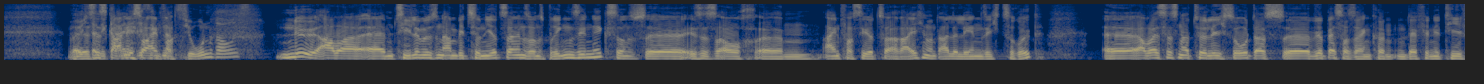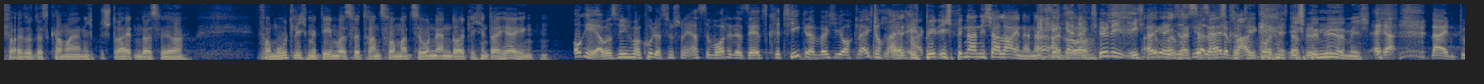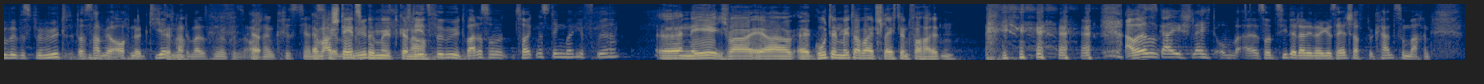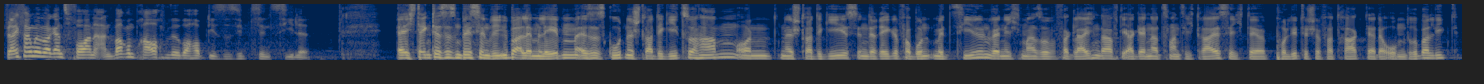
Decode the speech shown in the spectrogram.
Weil es ist gar nicht so einfach. Raus? Nö, aber ähm, Ziele müssen ambitioniert sein, sonst bringen sie nichts, sonst äh, ist es auch ähm, einfach, sie zu erreichen und alle lehnen sich zurück. Äh, aber es ist natürlich so, dass äh, wir besser sein könnten, definitiv. Also das kann man ja nicht bestreiten, dass wir vermutlich mit dem, was wir Transformation nennen, deutlich hinterherhinken. Okay, aber das finde ich mal cool. Das sind schon erste Worte der Selbstkritik. Da möchte ich auch gleich noch Äh, Ich einhaken. bin, ich bin da nicht alleine, ne? ja, natürlich. Ich ja nicht, was heißt alleine verantwortlich Ich bemühe mich. Ja, nein, du bist bemüht. Das haben wir auch notiert. Genau. Warte mal, das müssen wir kurz Ja. aufschreiben. Christian Er war stets bemüht, genau. Stets bemüht. War das so ein Zeugnisding bei dir früher? Äh, nee, ich war eher äh, gut in Mitarbeit, schlecht in Verhalten. Aber das ist gar nicht schlecht, um äh, so Ziele dann in der Gesellschaft bekannt zu machen. Vielleicht fangen wir mal ganz vorne an. Warum brauchen wir überhaupt diese 17 Ziele? Äh, Ich denke, das ist ein bisschen wie überall im Leben. Es ist gut, eine Strategie zu haben und eine Strategie ist in der Regel verbunden mit Zielen. Wenn ich mal so vergleichen darf, die Agenda 2030, der politische Vertrag, der da oben drüber liegt,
